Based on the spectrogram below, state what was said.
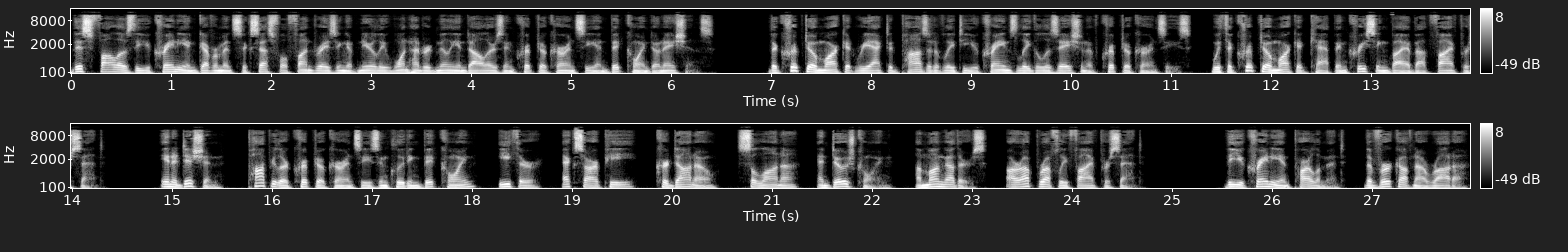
This follows the Ukrainian government's successful fundraising of nearly $100 million in cryptocurrency and Bitcoin donations. The crypto market reacted positively to Ukraine's legalization of cryptocurrencies, with the crypto market cap increasing by about 5%. In addition, popular cryptocurrencies including Bitcoin, Ether, XRP, Cardano, Solana, and Dogecoin, among others, are up roughly 5%. The Ukrainian parliament, the Verkhovna Rada,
